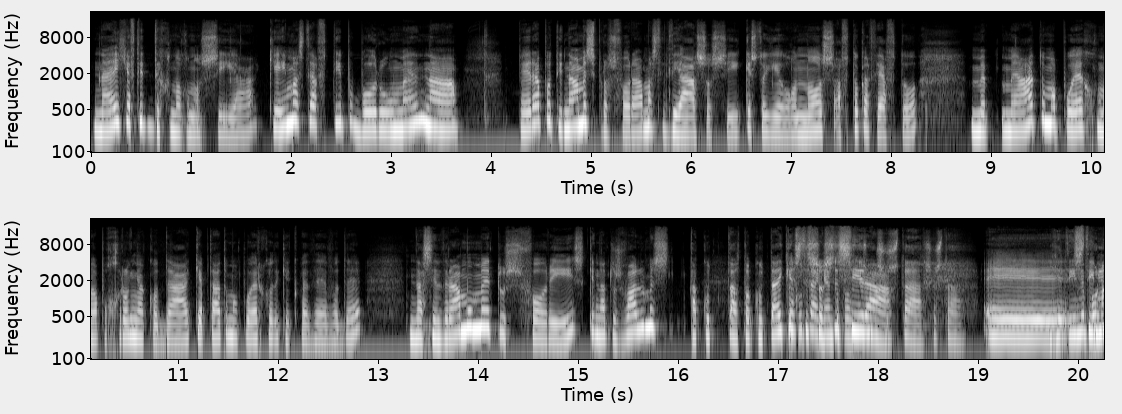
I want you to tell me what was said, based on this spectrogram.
να έχει αυτή την τεχνογνωσία και είμαστε αυτοί που μπορούμε να πέρα από την άμεση προσφορά μας στη διάσωση και στο γεγονός αυτό καθεαυτό, με, με άτομα που έχουμε από χρόνια κοντά και από τα άτομα που έρχονται και εκπαιδεύονται, να συνδράμουμε τους φορείς και να τους βάλουμε τα, τα, τα κουτάκια στη σωστή σειρά. Σωστά, σωστά. Ε, Γιατί είναι πολύ,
